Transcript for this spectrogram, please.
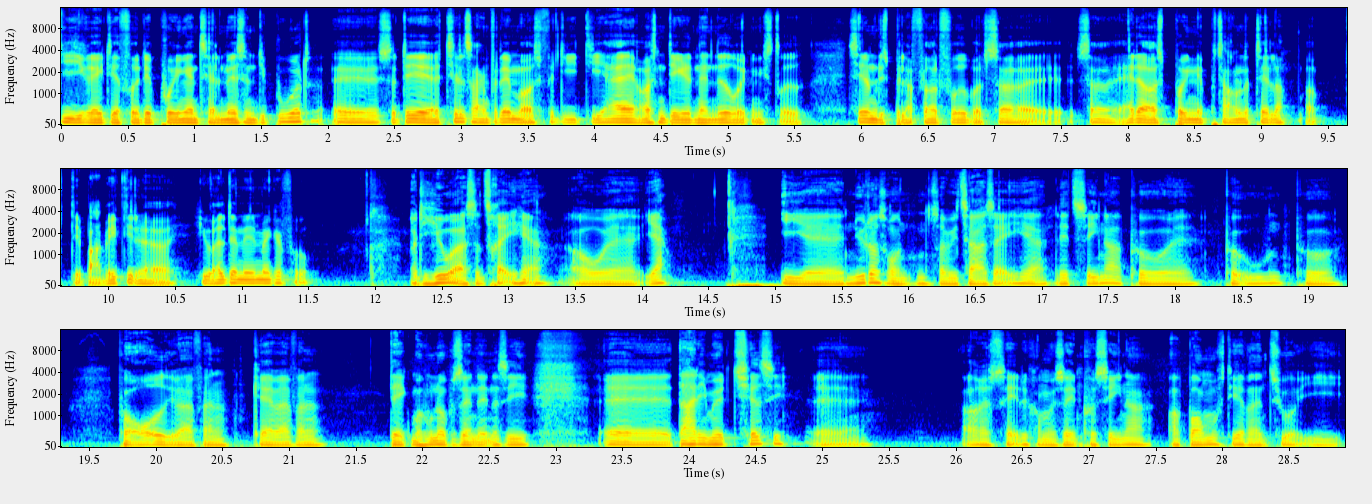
de ikke rigtig har fået det pointantal med, som de burde. Øh, Så det er tiltrængt for dem også, fordi de er også en del af den her nedrykningsstrid. Selvom de spiller flot fodbold, så, så er der også pointene på tavlen, der tæller. Og det er bare vigtigt at hive alt dem ind, man kan få. Og de hiver altså tre her, og øh, ja, i øh, nytårsrunden, så vi tager os af her lidt senere på, øh, på ugen, på, på året i hvert fald, kan jeg i hvert fald dække mig 100% ind og sige. Øh, der har de mødt Chelsea, øh, og resultatet kommer vi så ind på senere, og Bournemouth, de har været en tur i,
